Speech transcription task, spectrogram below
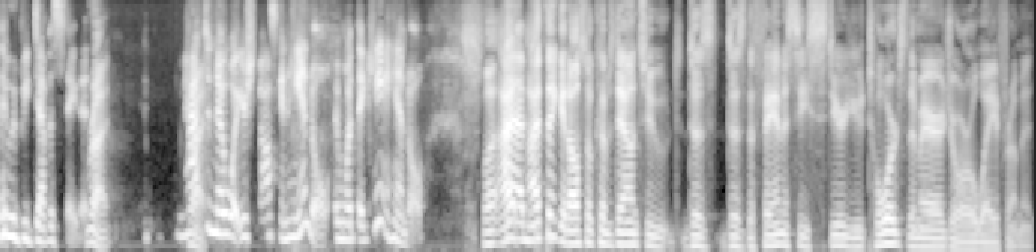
they would be devastated. Right. You have right. to know what your spouse can handle and what they can't handle. Well, I, Um, I think it also comes down to does does the fantasy steer you towards the marriage or away from it?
